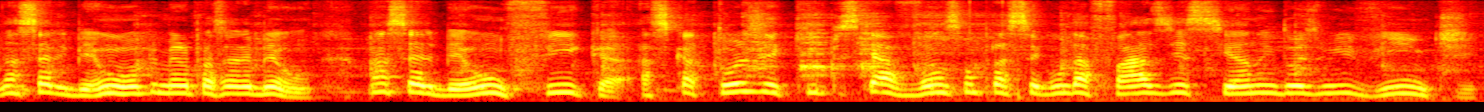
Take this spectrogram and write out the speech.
na série B1, vamos primeiro para a série B1. Na série B1 fica as 14 equipes que avançam para a segunda fase esse ano em 2020.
